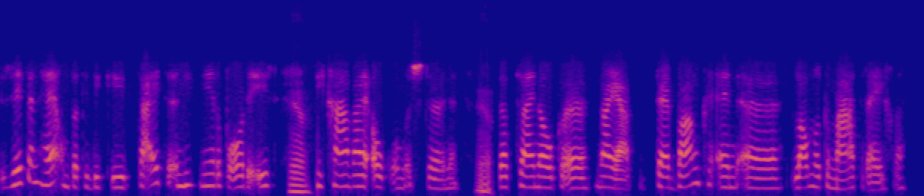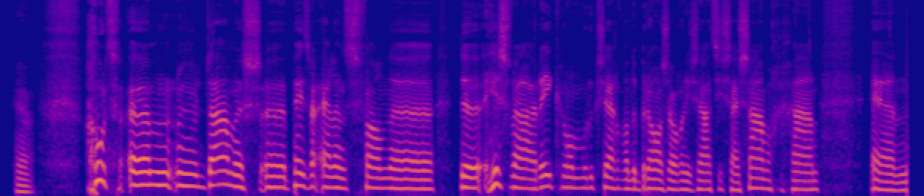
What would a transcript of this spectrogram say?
zitten, hè, omdat de liquiditeit eh, niet meer op orde is, Ja. die gaan wij ook ondersteunen. Ja. Dat zijn ook nou ja, per bank en landelijke maatregelen. Ja. Goed, ehm, eh, dames, Petra Ellens van de HISWA, Recron moet ik zeggen, van de brancheorganisaties zijn samengegaan. En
